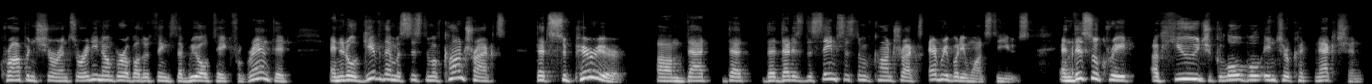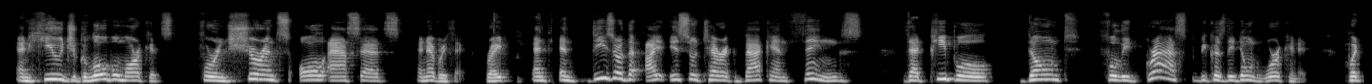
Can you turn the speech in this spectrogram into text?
crop insurance or any number of other things that we all take for granted. And it'll give them a system of contracts that's superior um, that that that that is the same system of contracts everybody wants to use, and this will create a huge global interconnection and huge global markets for insurance, all assets, and everything. Right, and and these are the esoteric backend things that people don't fully grasp because they don't work in it. But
